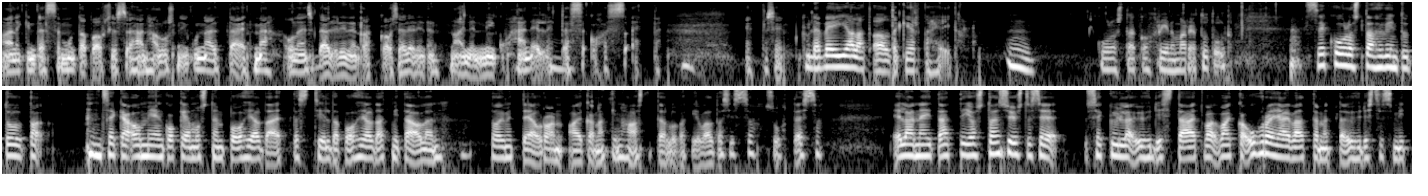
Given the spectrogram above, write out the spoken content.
ainakin tässä mun tapauksessa hän halusi niin kuin näyttää, että mä olen se täydellinen rakkaus ja täydellinen nainen niin kuin hänelle mm. tässä kohdassa. Että, mm. että se kyllä vei jalat alta kertaheitolla. Mm. Kuulostaako Riina-Maria tutulta? Se kuulostaa hyvin tutulta sekä omien kokemusten pohjalta että siltä pohjalta, että mitä olen toimittajauran aikanakin haastatellut väkivaltaisissa suhteissa eläneitä, että jostain syystä se, se kyllä yhdistää, että vaikka uhreja ei välttämättä yhdistäisi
